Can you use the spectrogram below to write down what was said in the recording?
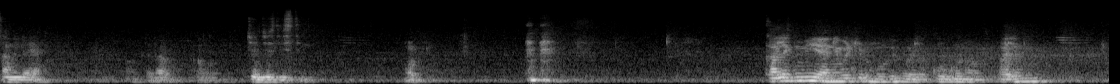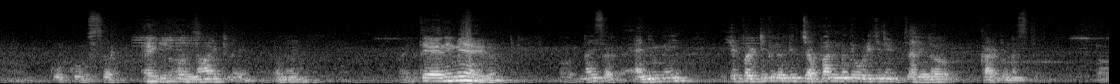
चांगले त्याला चेंजेस दिसतील. ओके. काल एक मी ॲनिमेटेड मूवी पाहिला कोको नाव पाहिलं तुम्ही? Coco sir. ऐकलं? का? नाव ऐकलंय. पण ते ॲनिमे आहे का? नाही सर. ॲनिमे हे पर्टिक्युलरली जपानमध्ये ओरिजिनेट झालेलं कार्टून असतं. अ,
